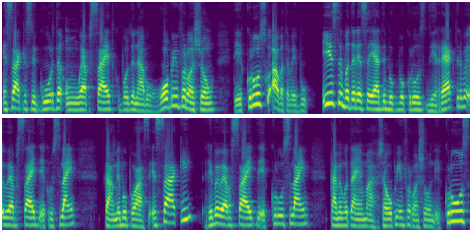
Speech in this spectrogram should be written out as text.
essa que segura um website que pode dar boa informação de cruz que aba também book. E se você desejar de book cruz direto no website de Cruise Line, também vou fazer essa aqui, riba website de Cruise Line, também vou ter mais informação de cruise,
